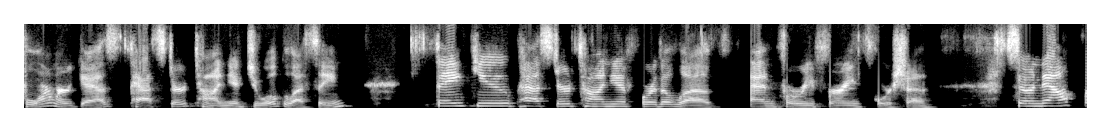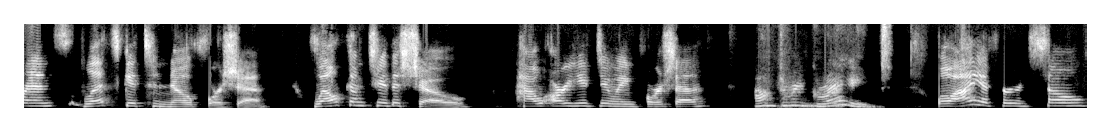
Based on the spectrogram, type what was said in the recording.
former guest, Pastor Tanya Jewel Blessing. Thank you, Pastor Tanya, for the love and for referring Portia. So now, friends, let's get to know Portia. Welcome to the show. How are you doing, Portia? I'm doing great. Well, I have heard so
